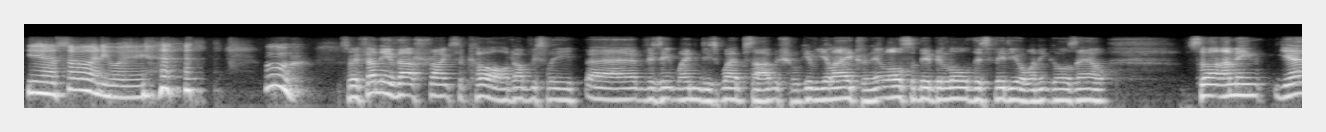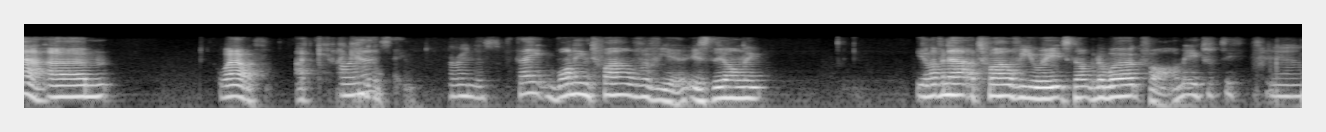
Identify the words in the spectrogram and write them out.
Yeah, so anyway. Whew. So if any of that strikes a chord, obviously uh, visit Wendy's website, which we'll give you later, and it'll also be below this video when it goes out. So I mean, yeah, um, wow, I, I can't, horrendous. Think one in twelve of you is the only. Eleven out of twelve of you it's not going to work for. I mean, it just. Yeah.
